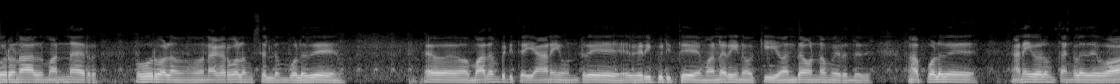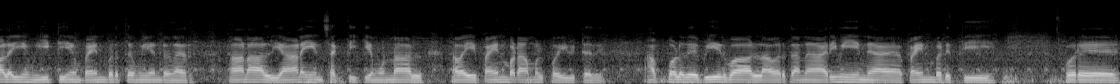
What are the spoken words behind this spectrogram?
ஒரு நாள் மன்னர் ஊர்வலம் நகர்வலம் செல்லும் பொழுது மதம் பிடித்த யானை ஒன்று வெறி பிடித்து மன்னரை நோக்கி வந்த வண்ணம் இருந்தது. அப்பொழுது அனைவரும் தங்களது வாளையும் ஈட்டியும் பயன்படுத்த முயன்றனர். ஆனால் யானையின் சக்திக்கு முன்னால் அவை பயன்படாமல் போய்விட்டது. அப்பொழுது பீர்பால் அவர் தன் அருமையின் பயன்படுத்தி ஒரு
